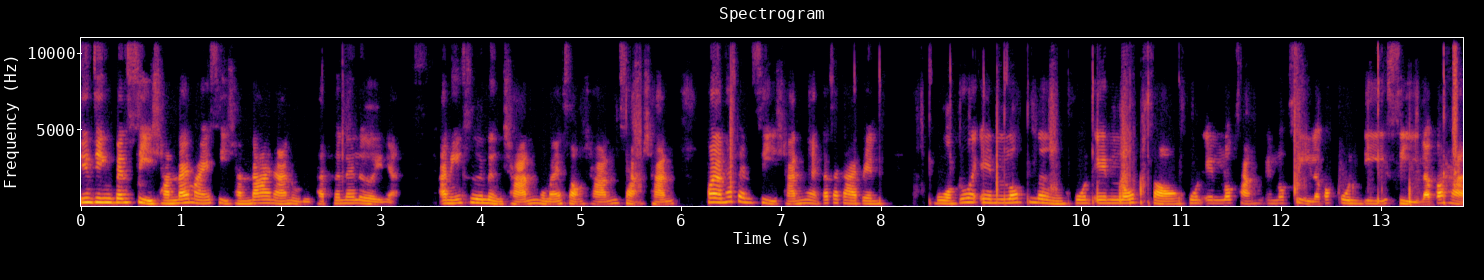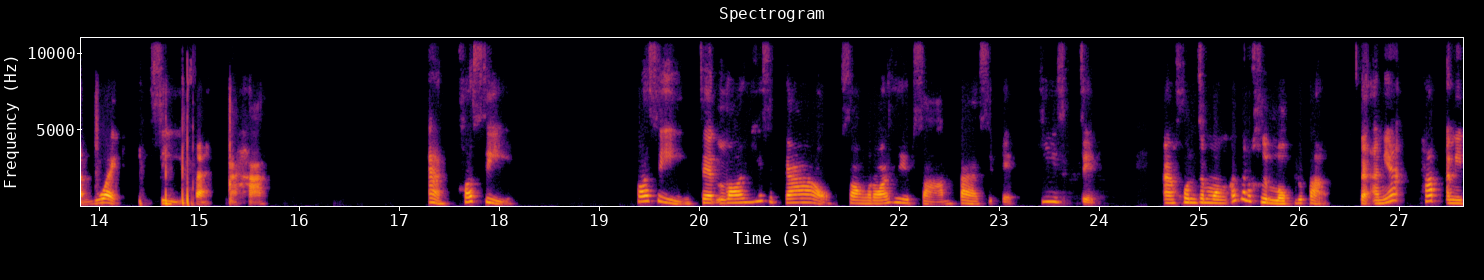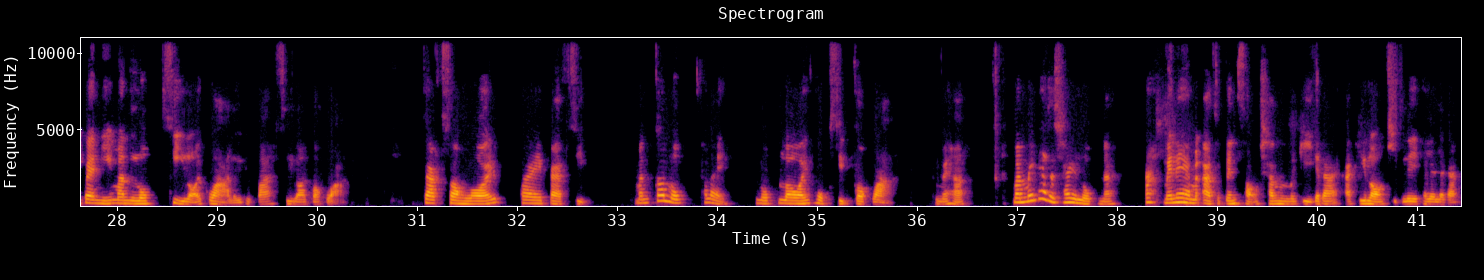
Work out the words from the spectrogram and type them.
จริง ๆ เป็นสี่ชั้นได้ไหมสี่ชั้นได้นะ หนูดูแพทเทิร์นได้เลยเนี่ย อันนี้คือหนึ่งชั้นถูกไหมสองชั้นสามชั้น เพราะฉะนั้นถ้าเป็นสี่ชั้นเนี่ยก็จะกลายเป็นบวกด้วย n ลบหนึ่งคูณ n ลบสองคูณ n ลบสามคูณ n ลบสี่แล้วก็คูณ d สี่แล้วก็หารด้วยสี่แปดนะคะอะข้อสี่ข้อสี่เจ็ดร้อยยี่สิบเก้าสองร้อยสี่สิบสามแปดสิบเอ็ดยี่สิบเจ็ดอะคนจะมองก็จะคือลบหรือเปล่า แต่อันเนี้ยถ้าอันนี้ไปนี้มันลบสี่ร้อยกว่าเลยถูกปะสี่ร้อยกว่ากว่า จากสองร้อยไปแปดสิบมันก็ลบเท่าไหร่ลบร้อยหกสิบกว่ากว่าถูกไหมคะมันไม่น่าจะใช่ลบนะอะไม่แน่มันอาจจะเป็นสองชั้นเมื่อกี้ก็ได้อะที่ลองคิดเลขให้เลยละกัน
